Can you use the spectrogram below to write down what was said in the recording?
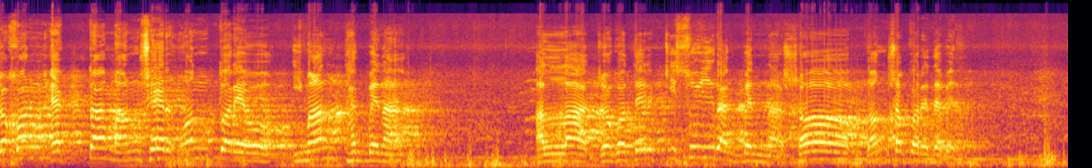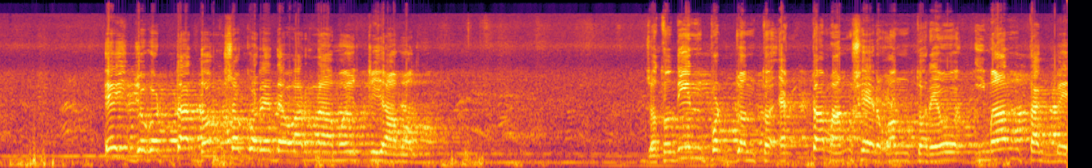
যখন একটা মানুষের অন্তরেও ইমান থাকবে না, আল্লাহ জগতের কিছুই রাখবেন না, সব ধ্বংস করে দেবেন। এই জগৎটা ধ্বংস করে দেওয়ার নাম ওই কিয়ামত। যতদিন পর্যন্ত একটা মানুষের অন্তরেও ইমান থাকবে,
